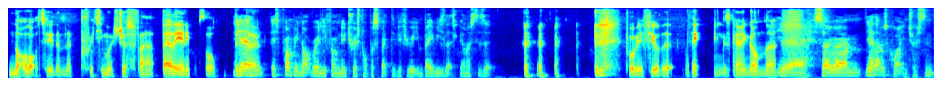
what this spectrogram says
not a lot to them. They're pretty much just fat, barely any muscle, bit yeah, of bone. it's probably not really from a nutritional perspective if you're eating babies. Let's be honest, is it? Probably a few other things going on there. Yeah. So um, yeah, that was quite interesting.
